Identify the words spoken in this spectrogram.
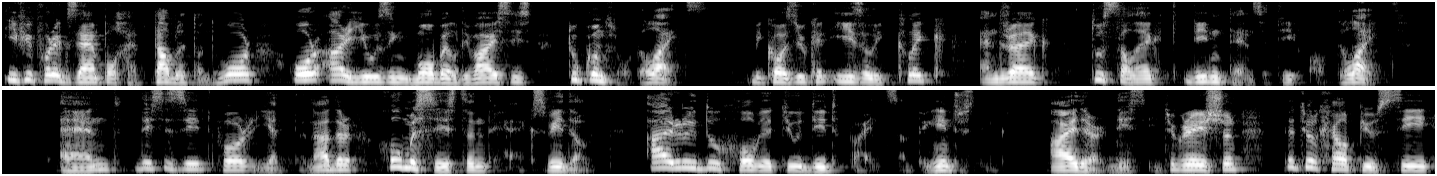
if you for example have tablet on the wall or are using mobile devices to control the lights, because you can easily click and drag to select the intensity of the light. And this is it for yet another Home Assistant HACS video. I really do hope that you did find something interesting. Either this integration that will help you see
